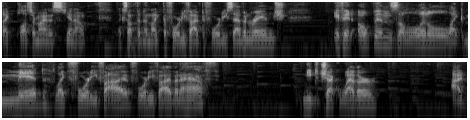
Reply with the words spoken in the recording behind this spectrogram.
like plus or minus, you know, like something in like the 45 to 47 range if it opens a little like mid, like 45, 45 and a half, need to check weather. I'd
